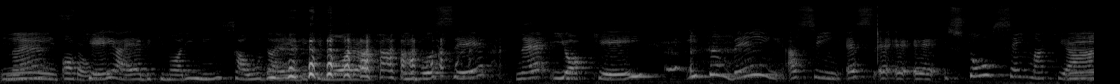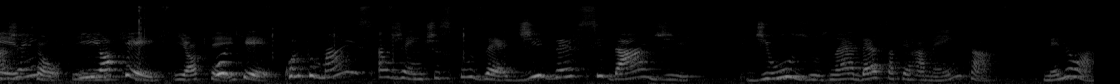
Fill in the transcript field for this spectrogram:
Né? Isso. Ok, a Hebe que mora em mim, saúde a Hebe que mora em você, né? E ok. E também, assim, é, é, é, estou sem maquiagem Isso, e isso. ok. E ok. Porque quanto mais a gente expuser diversidade de usos, né, dessa ferramenta, melhor.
